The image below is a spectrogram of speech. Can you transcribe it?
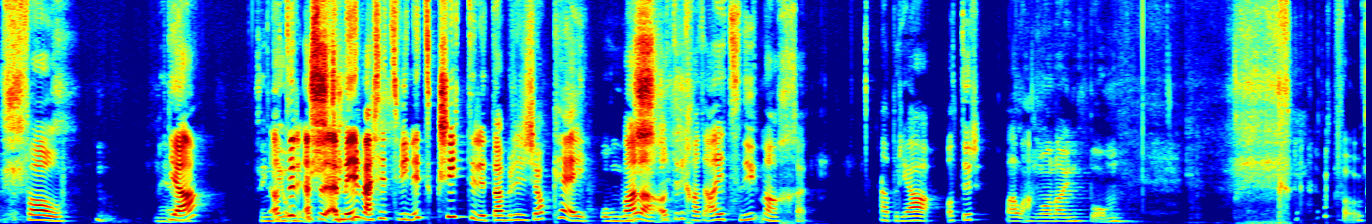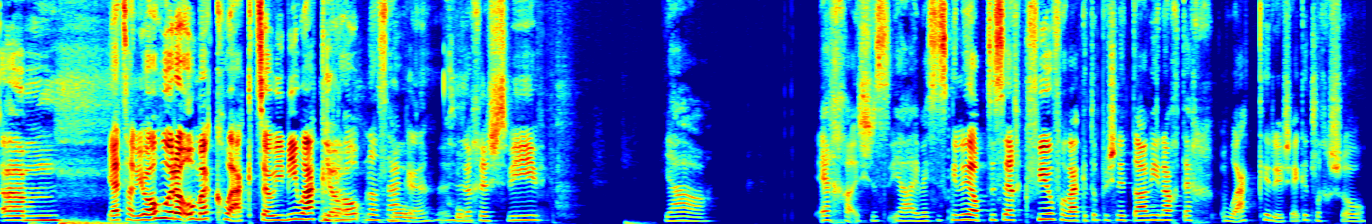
voll. Ja, ich oder? Also, an mir wäre es jetzt wie nicht gescheitert, aber es ist okay. Voilà, oder? Ich kann da jetzt nichts machen. Aber ja, oder? Voilà. Voilà, ein Bomb. Ähm, Ja, jetzt habe ich auch hure rumgewackt. Soll ich mein Wack Ja, überhaupt noch sagen? ist wie... Ja... Ich, ist es, ja, ich weiß es nicht, ob das ein Gefühl von wegen, du bist nicht da Weihnachten echt wacker ist. Eigentlich schon.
